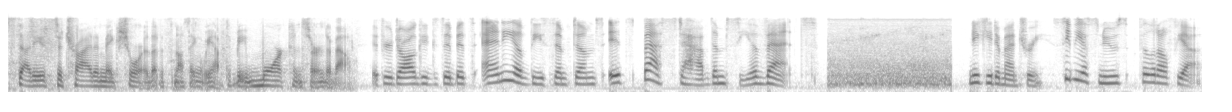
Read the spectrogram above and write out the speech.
studies to try to make sure that it's nothing we have to be more concerned about. If your dog exhibits any of these symptoms, it's best to have them see a vet. Nikki Dementri, CBS News, Philadelphia.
